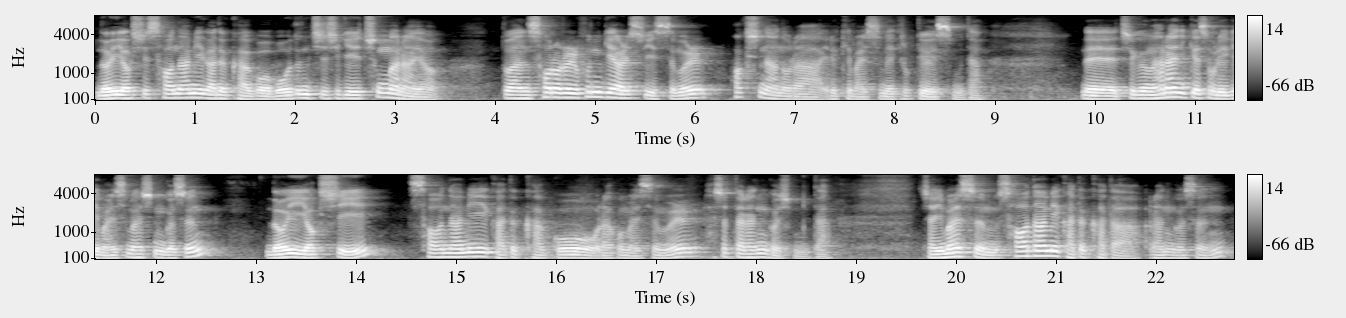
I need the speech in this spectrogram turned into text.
너희 역시 선함이 가득하고 모든 지식이 충만하여 또한 서로를 훈계할 수 있음을 확신하노라 이렇게 말씀에 기록되어 있습니다. 네, 지금 하나님께서 우리에게 말씀하시는 것은 너희 역시 선함이 가득하고 라고 말씀을 하셨다는 것입니다. 자, 이 말씀, 선함이 가득하다라는 것은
